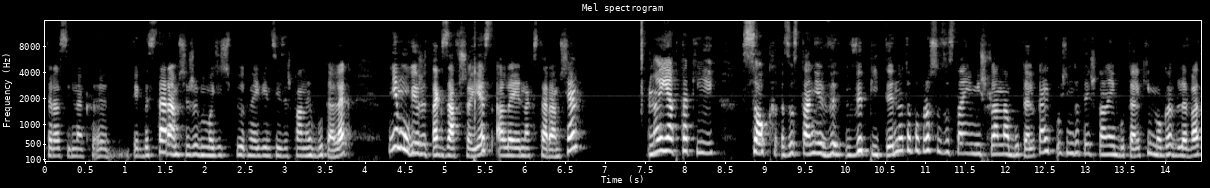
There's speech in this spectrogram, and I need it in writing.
teraz jednak e, jakby staram się, żeby moje dzieci piły najwięcej ze szklanych butelek. Nie mówię, że tak zawsze jest, ale jednak staram się. No i jak taki sok zostanie wy, wypity, no to po prostu zostaje mi szklana butelka i później do tej szklanej butelki mogę wlewać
